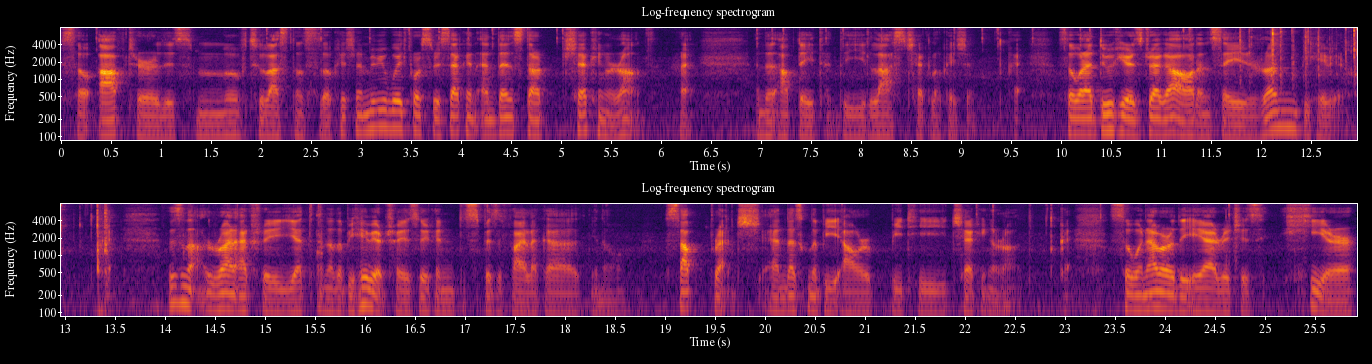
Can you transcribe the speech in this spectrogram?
So after this move to last notice location, maybe wait for three seconds and then start checking around, right? And then update the last check location. Okay. So what I do here is drag out and say run behavior. Okay. This is not run actually yet another behavior tree, so you can specify like a you know sub branch, and that's gonna be our BT checking around. Okay. So whenever the AI reaches here,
